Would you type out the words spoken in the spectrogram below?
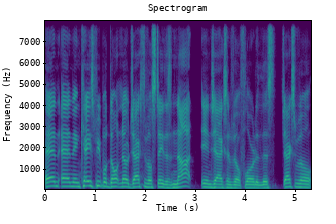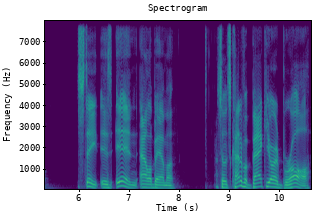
And and in case people don't know, Jacksonville State is not in Jacksonville, Florida. This Jacksonville State is in Alabama. So it's kind of a backyard brawl.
